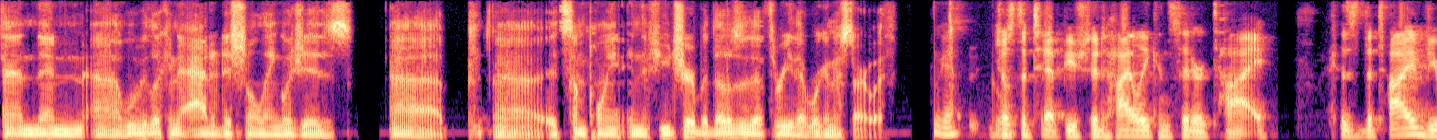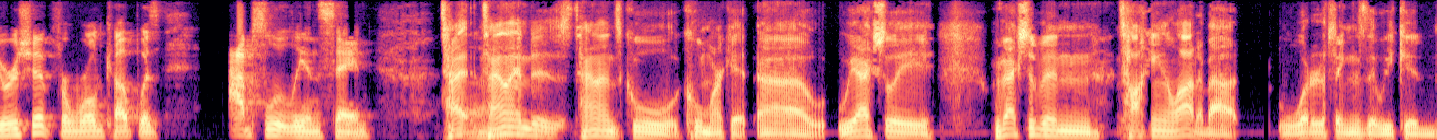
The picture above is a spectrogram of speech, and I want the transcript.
and then uh, we'll be looking to add additional languages uh, uh, at some point in the future. But those are the three that we're going to start with. Okay. Just a tip: you should highly consider Thai because the Thai viewership for World Cup was absolutely insane. Thai, Uh, Thailand is Thailand's cool cool market. Uh, we actually we've actually been talking a lot about what are things that we could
